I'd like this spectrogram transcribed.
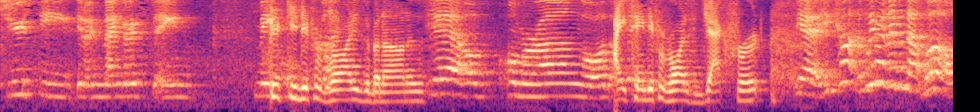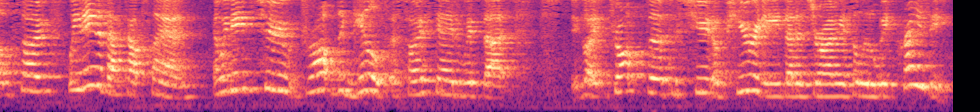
juicy, you know, mangosteen meal. 50 different varieties of bananas. Yeah, or, or meringue, or 18 different varieties of jackfruit. Yeah, you can't. We don't live in that world, so we need a backup plan, and we need to drop the guilt associated with that. Like, drop the pursuit of purity that is driving us a little bit crazy.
